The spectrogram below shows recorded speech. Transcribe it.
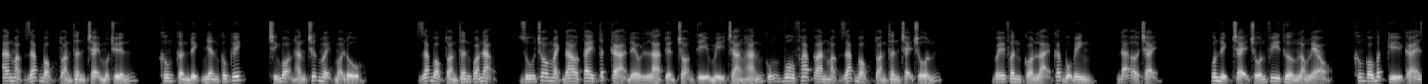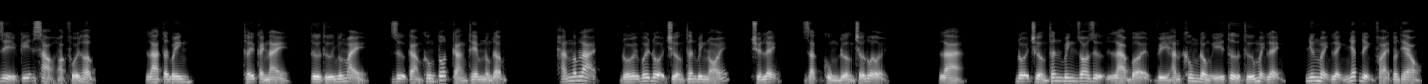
ăn mặc giáp bọc toàn thân chạy một chuyến, không cần địch nhân công kích, chính bọn hắn trước mệnh mọi đồ giáp bọc toàn thân quá nặng, dù cho mạch đao tay tất cả đều là tuyển chọn tỉ mỉ tráng hắn cũng vô pháp ăn mặc giáp bọc toàn thân chạy trốn. Về phần còn lại các bộ binh, đã ở chạy. Quân địch chạy trốn phi thường lỏng lẻo, không có bất kỳ cái gì kỹ xảo hoặc phối hợp. Là tân binh. Thấy cảnh này, từ thứ nhướng mày, dự cảm không tốt càng thêm nồng đậm. Hắn ngẫm lại, đối với đội trưởng thân binh nói, truyền lệnh, giặc cùng đường chớ đuổi. Là, đội trưởng thân binh do dự là bởi vì hắn không đồng ý từ thứ mệnh lệnh, nhưng mệnh lệnh nhất định phải tuân theo.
